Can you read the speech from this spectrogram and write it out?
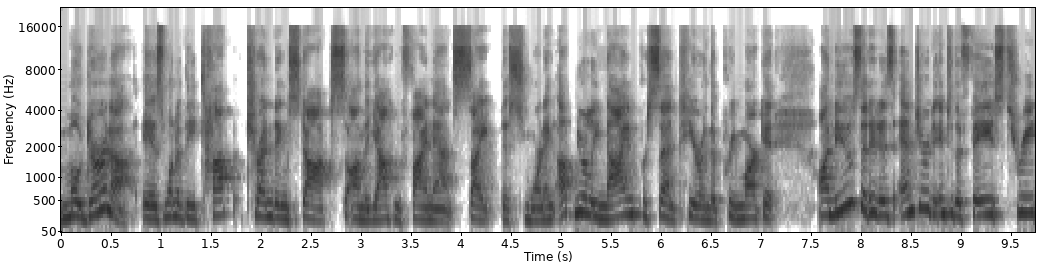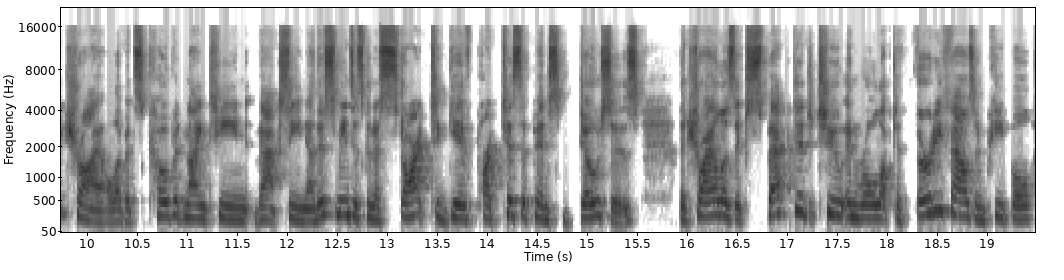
Moderna is one of the top trending stocks on the Yahoo Finance site this morning, up nearly 9% here in the pre market, on news that it has entered into the phase three trial of its COVID 19 vaccine. Now, this means it's going to start to give participants doses. The trial is expected to enroll up to 30,000 people.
